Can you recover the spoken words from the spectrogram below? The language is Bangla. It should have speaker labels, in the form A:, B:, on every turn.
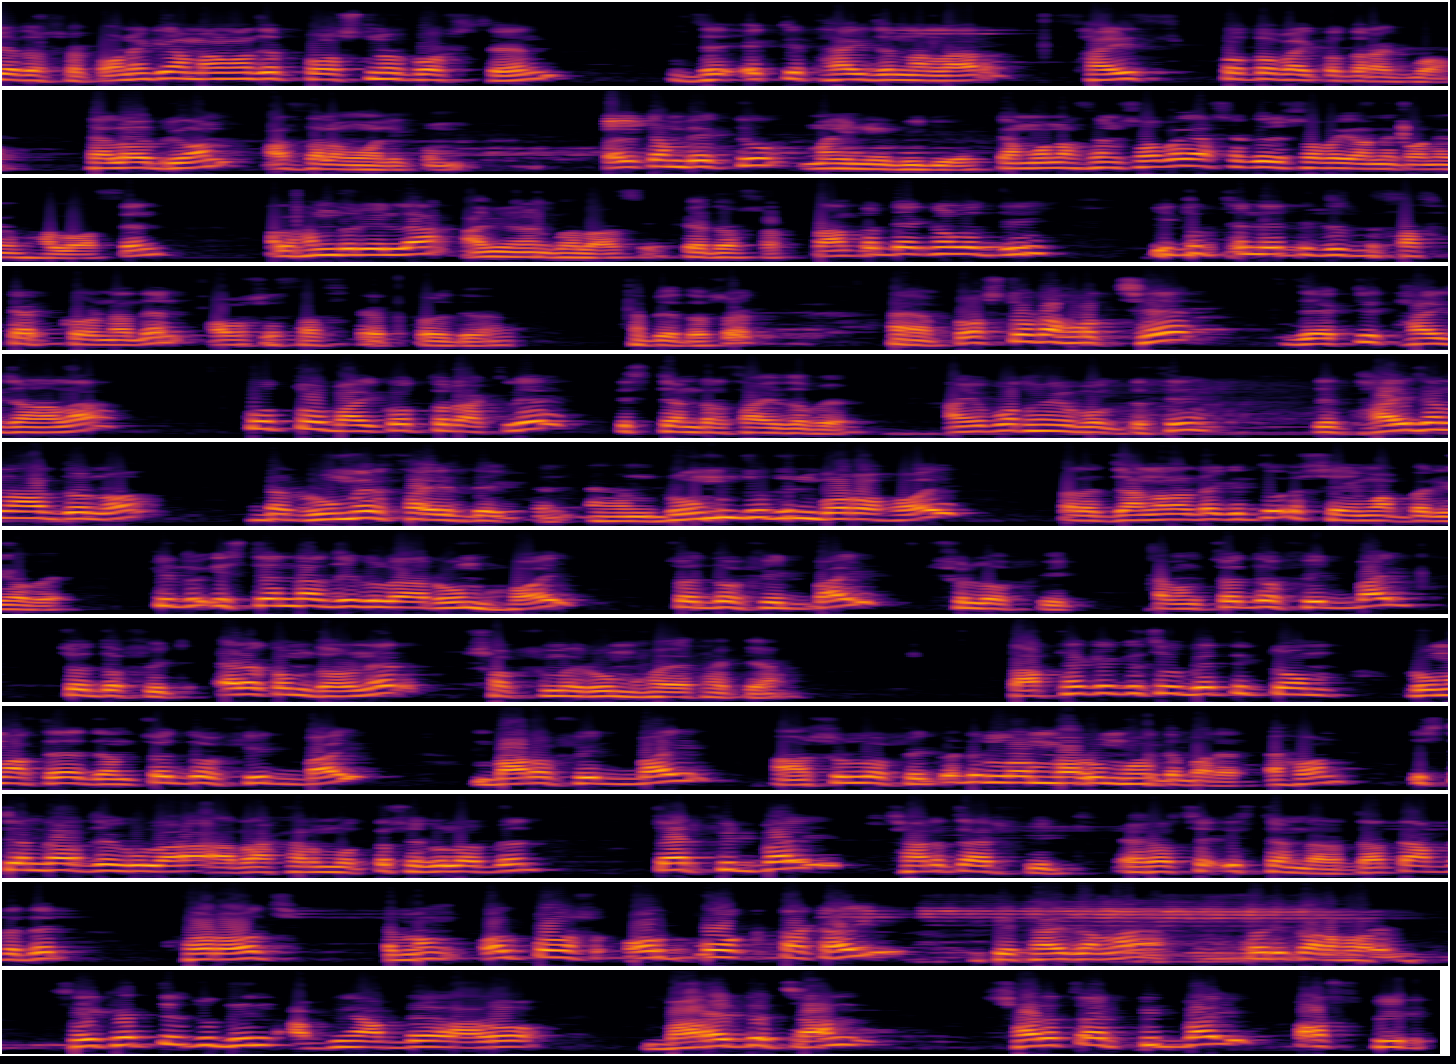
A: প্রিয় দর্শক অনেকে আমার মাঝে প্রশ্ন করছেন যে একটি থাই জানালার সাইজ কত বাই কত রাখব? হ্যালো এভরিওয়ান আসসালামু আলাইকুম। Welcome back to my new video কেমন আছেন সবাই? আশা করি সবাই অনেক অনেক ভালো আছেন। আলহামদুলিল্লাহ, আমি অনেক ভালো আছি। প্রিয় দর্শক প্রান্ত টেকনোলজি ইউটিউব চ্যানেলটি যদি সাবস্ক্রাইব করে না দেন, অবশ্যই সাবস্ক্রাইব করে দেবেন। হ্যাঁ প্রিয় দর্শক হ্যাঁ প্রশ্নটা হচ্ছে যে একটি থাই জানালা কত বাই কত রাখলে স্ট্যান্ডার্ড সাইজ হবে? আমি প্রথমে বলতেছি যে থাই জানালার জন্য রুমের সাইজ দেখবেন। রুম যদি বড় হয়, তাহলে জানালাটা কিন্তু সেই মাপেরই হবে। কিন্তু স্ট্যান্ডার্ড যেগুলো রুম হয়, চোদ্দ ফিট বাই ষোলো ফিট এবং চোদ্দ ফিট বাই চোদ্দ ফিট এরকম ধরনের সবসময় রুম হয়ে থাকে। তার থেকে কিছু ব্যতিক্রম রুম আছে, যেমন চোদ্দ ফিট বাই বারো ফিট বাই ষোলো ফিট একটু লম্বা রুম হতে পারে। এখন স্ট্যান্ডার্ড যেগুলো রাখার মতো সেগুলো চার ফিট বাই সাড়ে চার ফিট এটা হচ্ছে স্ট্যান্ডার্ড যাতে আপনাদের খরচ এবং অল্প অল্প টাকায় সেথায় জানলা তৈরি করা হয়। সেই ক্ষেত্রে যদি আপনি আপনার আরও বাড়াইতে চান সাড়ে চার ফিট বাই পাঁচ ফিট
